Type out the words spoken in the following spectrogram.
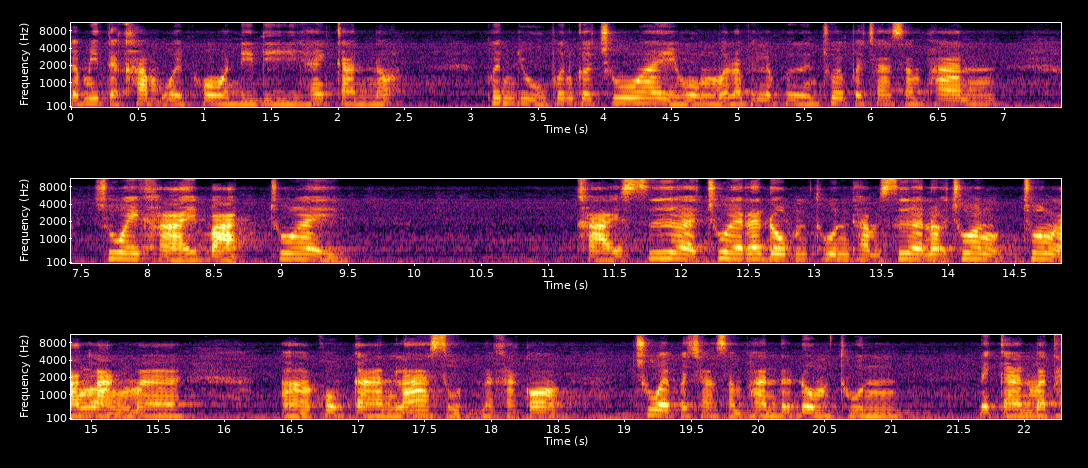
จะมีแต่คำอวยพรดีๆ ให้กันเนาะเพื่อนอยู่เพื่อนก็ช่วยวงหมอลำเพลินเพลินช่วยประชาสัมพันธ์ ช่วยขายบัตรช่วย ขายเสื้อช่วยระดมทุนทำเสื้อเนาะช่วงช่วงหลังๆมาอ่าโครงการล่าสุดนะคะ ก็ช่วยประชาสัมพันธ์ระดมทุนในการมาท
